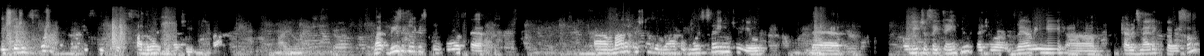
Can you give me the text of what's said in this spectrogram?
esteja disposto a fazer esses padrões negativos, tá? But basically, this was that uh, Mara Krishna Devato was saying to you that for me to say thank you, that you are a very um, charismatic person,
